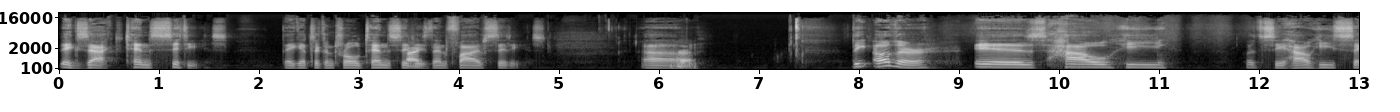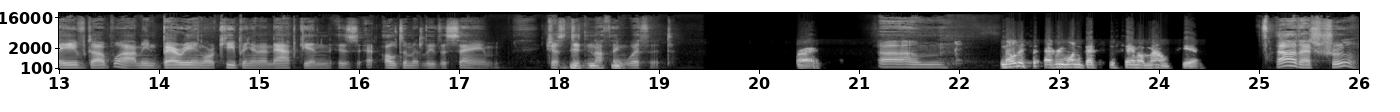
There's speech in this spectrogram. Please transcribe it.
exact ten cities. They get to control ten cities, right. then five cities. Um. The other is how he, let's see, how he saved up. Well, I mean, burying or keeping in a napkin is ultimately the same. Just did nothing with it. Right. Um, Notice everyone gets the same amount here. Oh, that's true.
